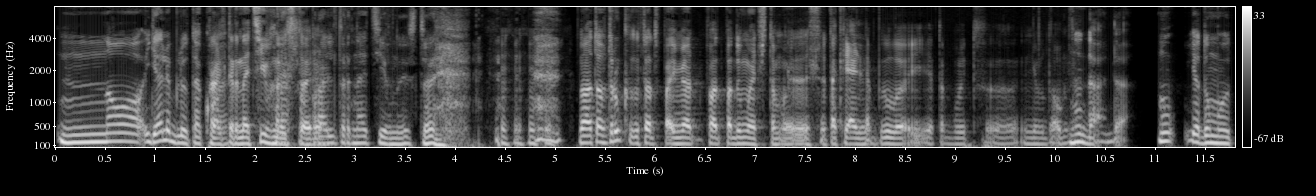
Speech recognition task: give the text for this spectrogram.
Но я люблю такое. Про альтернативную Хорошо, историю. Про альтернативную историю. Ну, а то вдруг кто-то поймет, подумает, что, мы, что так реально было, и это будет э, неудобно. Ну да, да. Ну, я думаю,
